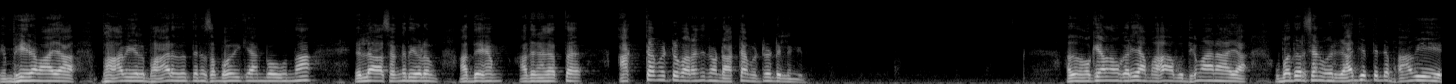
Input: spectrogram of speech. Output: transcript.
ഗംഭീരമായ ഭാവിയിൽ ഭാരതത്തിന് സംഭവിക്കാൻ പോകുന്ന എല്ലാ സംഗതികളും അദ്ദേഹം അതിനകത്ത് അക്കമിട്ട് പറഞ്ഞിട്ടുണ്ട്. അക്കമിട്ടിട്ടില്ലെങ്കിൽ. അത് നോക്കിയാൽ നമുക്കറിയാം മഹാബുദ്ധിമാനായ ഉപദർശനം ഒരു രാജ്യത്തിന്റെ ഭാവിയെ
